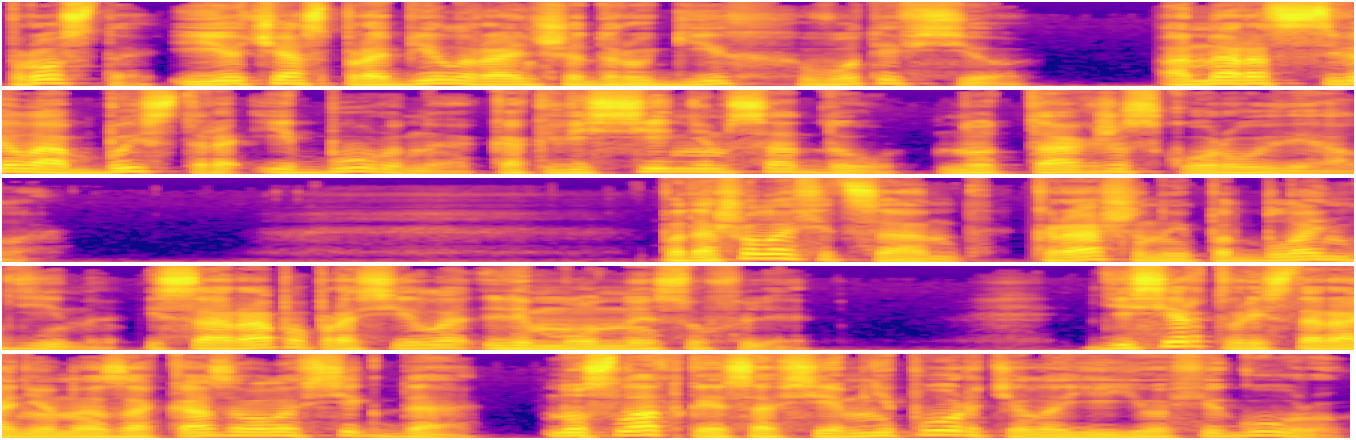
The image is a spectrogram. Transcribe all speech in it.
Просто ее час пробил раньше других, вот и все. Она расцвела быстро и бурно, как в весеннем саду, но также скоро увяла. Подошел официант, крашеный под блондина, и Сара попросила лимонное суфле. Десерт в ресторане она заказывала всегда, но сладкое совсем не портило ее фигуру.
